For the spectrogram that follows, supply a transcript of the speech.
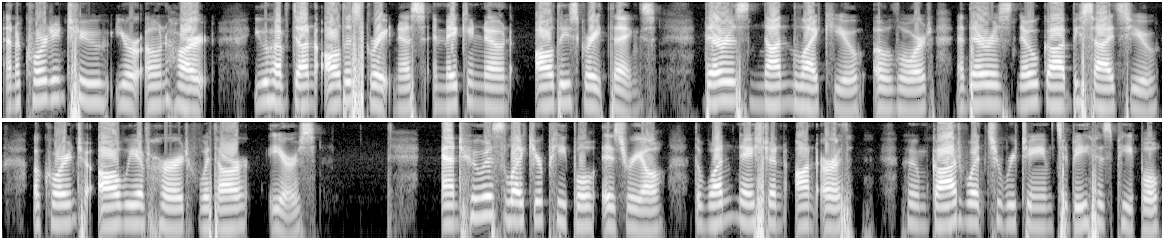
and according to your own heart, you have done all this greatness in making known all these great things. There is none like you, O Lord, and there is no God besides you, according to all we have heard with our ears. And who is like your people, Israel, the one nation on earth whom God went to redeem to be his people,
